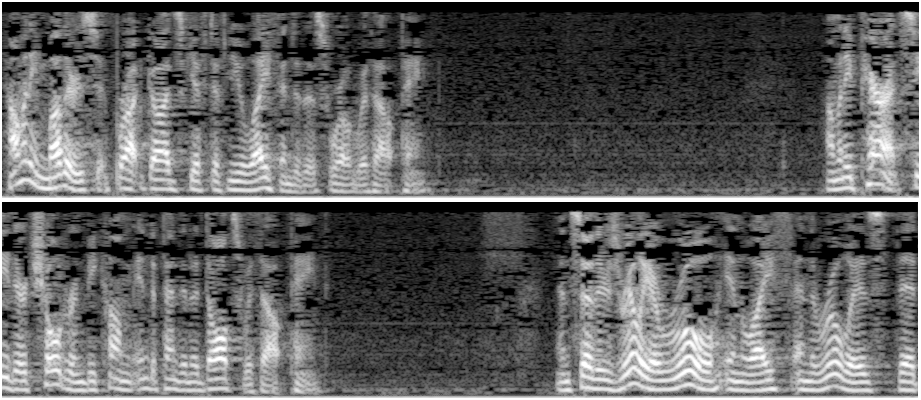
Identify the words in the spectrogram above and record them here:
how many mothers have brought God's gift of new life into this world without pain? How many parents see their children become independent adults without pain? And so there's really a rule in life, and the rule is that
